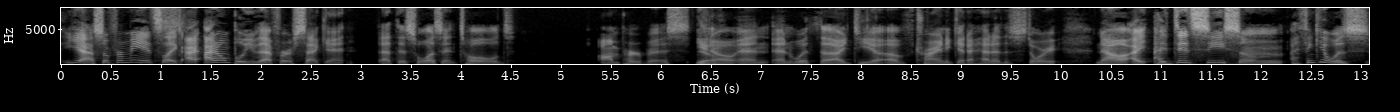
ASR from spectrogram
yeah, so for me it's like I, I don't believe that for a second that this wasn't told on purpose, you yeah. know, and and with the idea of trying to get ahead of the story. Now, I I did see some I think it was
